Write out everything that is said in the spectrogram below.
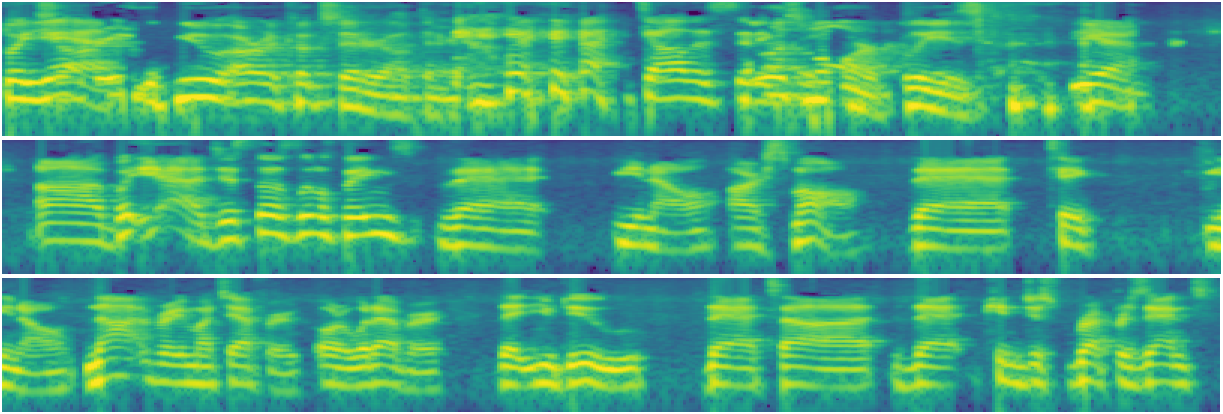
but yeah, Sorry if you are a cook sitter out there. yeah, all this Tell us more, please. yeah. Uh, but yeah, just those little things that, you know, are small that take, you know, not very much effort or whatever that you do that, uh, that can just represent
